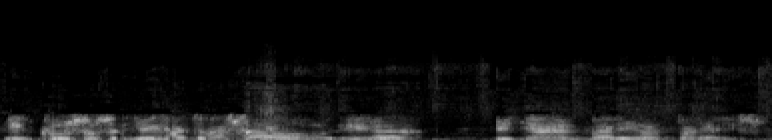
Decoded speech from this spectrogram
incluso se llega atrasado, era Viña del Mar y Valparaíso.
